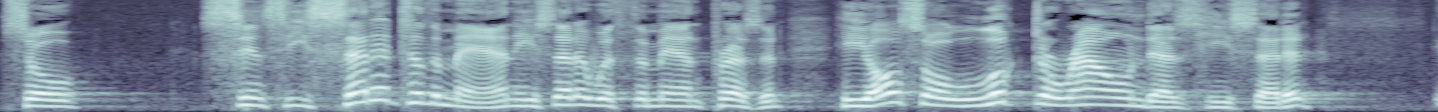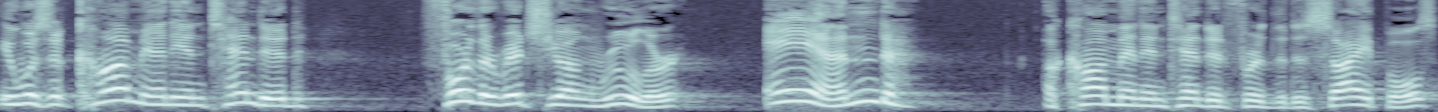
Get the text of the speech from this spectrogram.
So, since he said it to the man, he said it with the man present, he also looked around as he said it. It was a comment intended for the rich young ruler and a comment intended for the disciples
